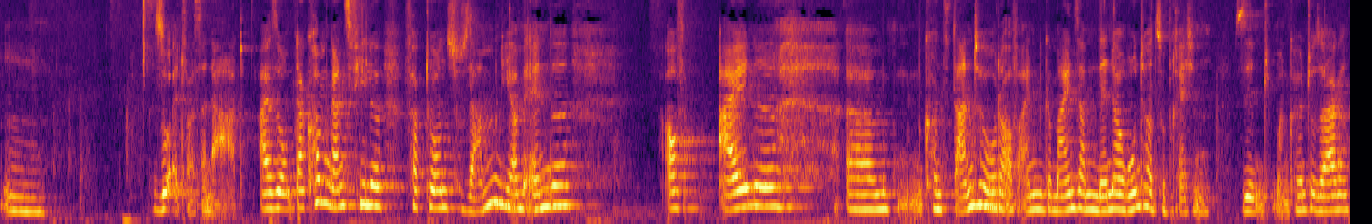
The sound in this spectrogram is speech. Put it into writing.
Mm. So etwas in der Art. Also da kommen ganz viele Faktoren zusammen, die am Ende auf eine ähm, Konstante oder auf einen gemeinsamen Nenner runterzubrechen sind. Man könnte sagen,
